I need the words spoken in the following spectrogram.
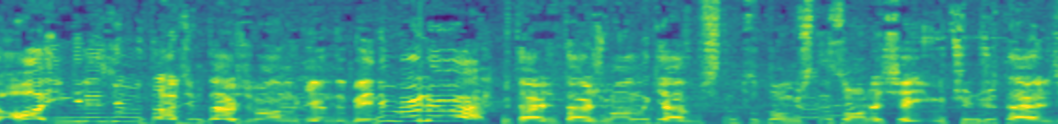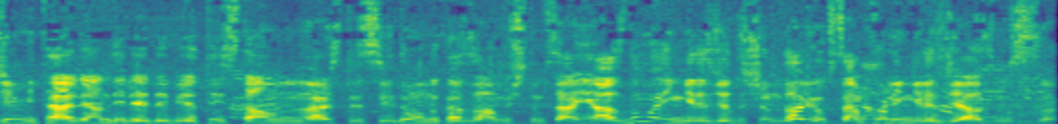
Aa İngilizce mütercim tercümanlık hem de. Benim öyle mi? Mütercim tercümanlık yazmıştım tutmamıştı. Sonra şey üçüncü tercihim İtalyan Dili Edebiyatı İstanbul Üniversitesi'ydi. Onu kazanmıştım. Sen yazdın mı İngilizce dışında? Yok sen full İngilizce yazmışsın.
